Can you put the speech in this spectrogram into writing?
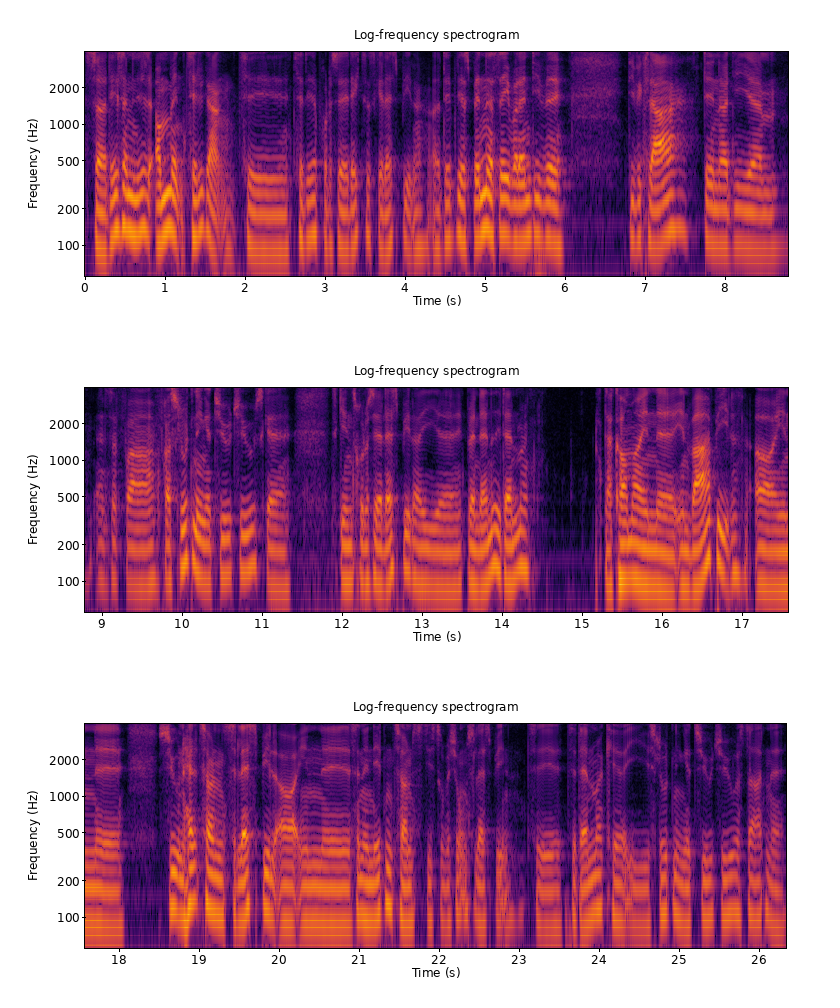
Så det er sådan en lidt omvendt tilgang til, til det at producere elektriske lastbiler, og det bliver spændende at se, hvordan de vil, de vil klare det, når de øh, altså fra, fra slutningen af 2020 skal, skal introducere lastbiler i øh, blandt andet i Danmark. Der kommer en, øh, en varebil og en øh, 7,5 tons lastbil og en øh, sådan en 19 tons distributionslastbil til, til Danmark her i slutningen af 2020 og starten af,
